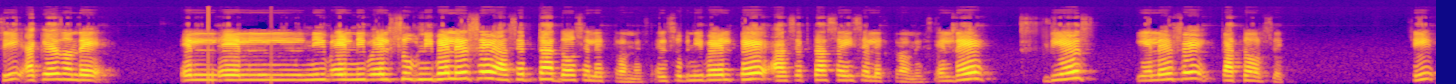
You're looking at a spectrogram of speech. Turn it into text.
¿Sí? Aquí es donde el, el, el el subnivel S acepta dos electrones, el subnivel P acepta seis electrones, el D 10 y el F 14. ¿Sí?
